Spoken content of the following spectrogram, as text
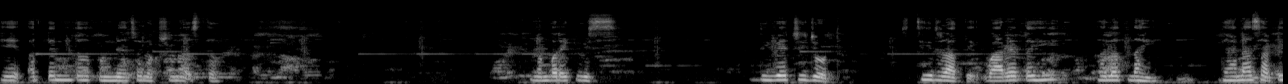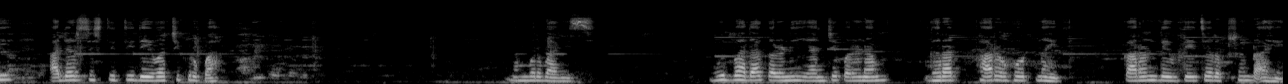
हे अत्यंत पुण्याचं लक्षण असतं. नंबर एकवीस. दिव्याची ज्योत. स्थिर राहते. वाऱ्यातही हलत नाही. ध्यानासाठी आदर्श स्थिती देवाची कृपा. नंबर बावीस. भूतबाधा करणी यांचे परिणाम घरात फार होत नाहीत. कारण देवतेचं रक्षण आहे.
